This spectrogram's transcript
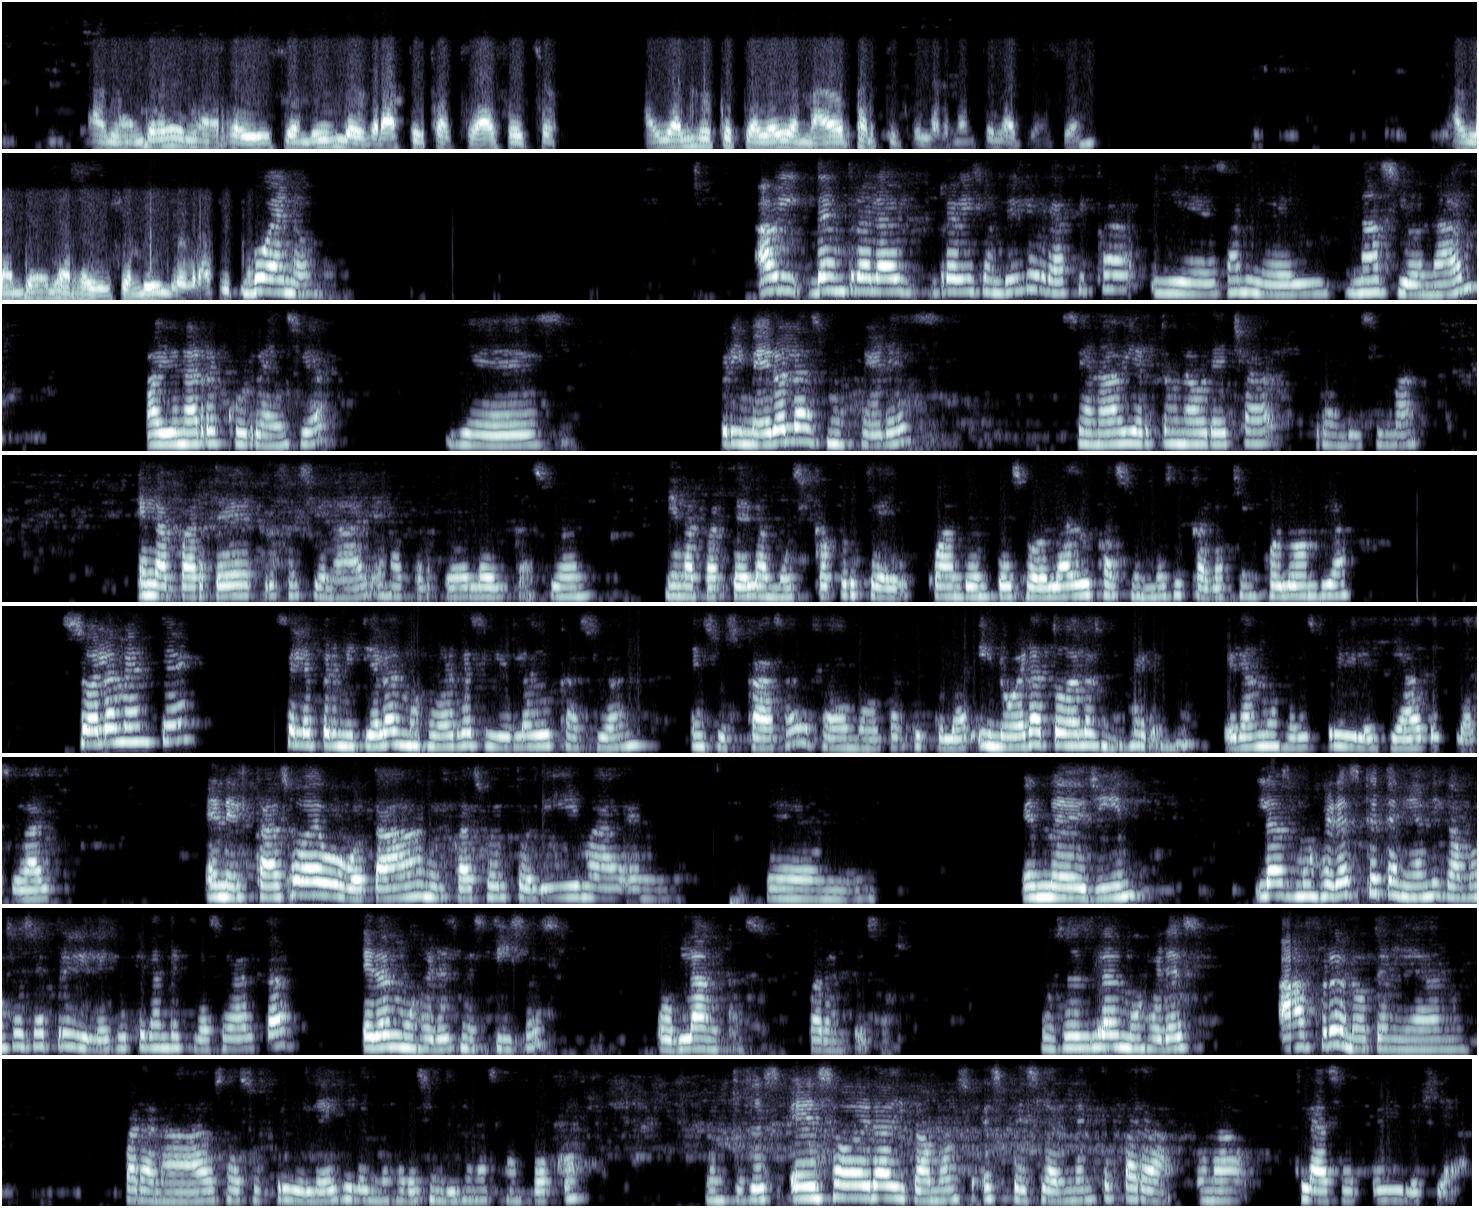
hablando de la revisión bibliográfica que has hecho, ¿hay algo que te haya llamado particularmente la atención? Hablando de la revisión bibliográfica. Bueno, Dentro de la revisión bibliográfica, y es a nivel nacional, hay una recurrencia, y es, primero las mujeres se han abierto una brecha grandísima en la parte profesional, en la parte de la educación y en la parte de la música, porque cuando empezó la educación musical aquí en Colombia, solamente se le permitía a las mujeres recibir la educación en sus casas, o sea, de modo particular, y no era todas las mujeres, eran mujeres privilegiadas de clase alta. En el caso de Bogotá, en el caso del Tolima, en Medellín, las mujeres que tenían, digamos, ese privilegio que eran de clase alta, eran mujeres mestizas o blancas, para empezar. Entonces las mujeres afro no tenían para nada, o sea, sus privilegios, las mujeres indígenas tampoco. Entonces eso era, digamos, especialmente para una clase privilegiada.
